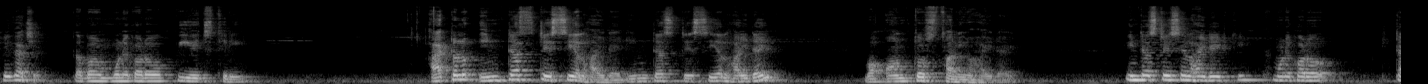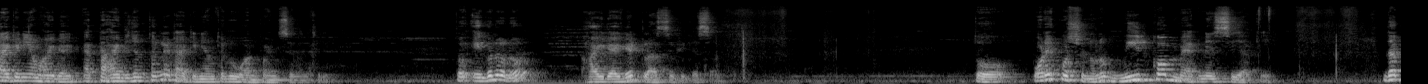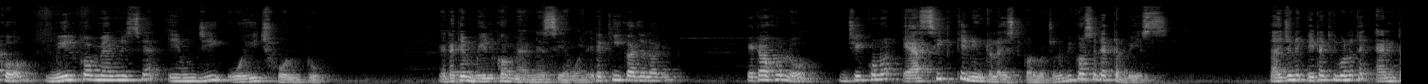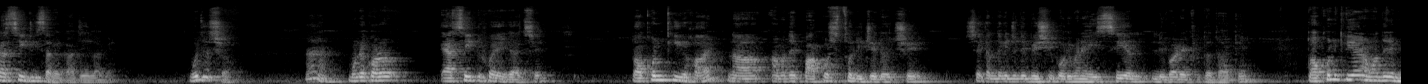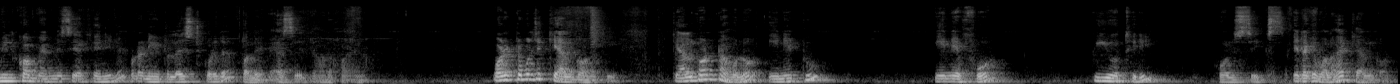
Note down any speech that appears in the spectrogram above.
ঠিক আছে? তারপর মনে করো পিএইচ থ্রি আরেকটা হলো ইন্টারস্টেসিয়াল হাইড্রাইড ইন্টারস্টেসিয়াল হাইড্রাইড বা অন্তঃস্থানীয় হাইড্রাইড ইন্টারস্টেসিয়াল হাইড্রাইড কি? মনে করো টাইটেনিয়াম হাইড্রাইড একটা হাইড্রোজেন থাকলে টাইটেনিয়াম থাকে ওয়ান পয়েন্ট সেভেন থ্রি তো এগুলো হলো হাইড্রাইডের ক্লাসিফিকেশন তো পরের কোশ্চেন হলো মিল্ক অফ ম্যাগনেসিয়া কি? দেখো, milk of magnesia Mg OH whole two এটাকে মিল্ক অফ ম্যাগনেসিয়া বলে। এটা কি কাজে লাগে? এটা হলো যে কোনো অ্যাসিডকে নিউট্রালাইজ করবার জন্য, বিকজ এটা একটা বেস। তাই জন্য এটা কি বলতো? অ্যান্টাসিড হিসাবে কাজে লাগে। বুঝেছ? হ্যাঁ মনে করো অ্যাসিড হয়ে গেছে। তখন কি হয়? না, আমাদের পাকস্থলী যে রয়েছে। সেখান থেকে যদি বেশি পরিমাণে এসিএল লিবারেট হতে থাকে, তখন কি হয়? আমাদের মিল্ক অফ ম্যাগনেসিয়া খেয়ে নিলে ওটা নিউট্রালাইজড করে দেয়, ফলে অ্যাসিড আর হয় না। পরেরটা বলছে ক্যালগন কি? ক্যালগনটা হলো Na two Na four PO three whole six এটাকে বলা হয় ক্যালগন।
